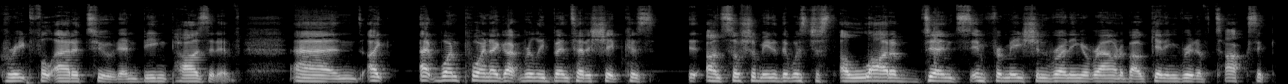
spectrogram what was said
grateful attitude and being positive. And i at one point i got really bent out of shape because on social media there was just a lot of dense information running around about getting rid of toxic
